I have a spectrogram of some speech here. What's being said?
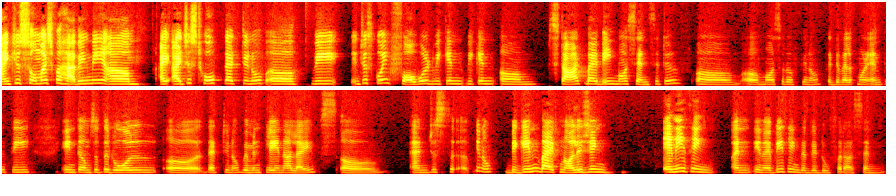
Thank you so much for having me. Um, I, I, just hope that you know uh, we just going forward we can we can um, start by being more sensitive, uh, uh, more sort of you know develop more empathy in terms of the role uh, that you know women play in our lives, uh, and just uh, you know begin by acknowledging anything and you know everything that they do for us, and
